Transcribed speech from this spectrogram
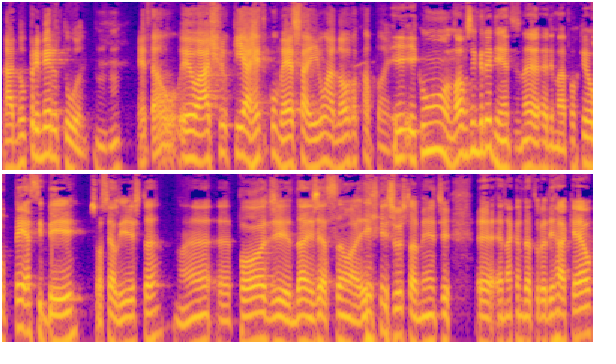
na, no primeiro turno. Uhum. Então, eu acho que a gente começa aí uma nova campanha. E, e, com novos ingredientes, né, Edmar? Porque o PSB socialista, né, pode dar injeção aí justamente é, na candidatura de Raquel.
